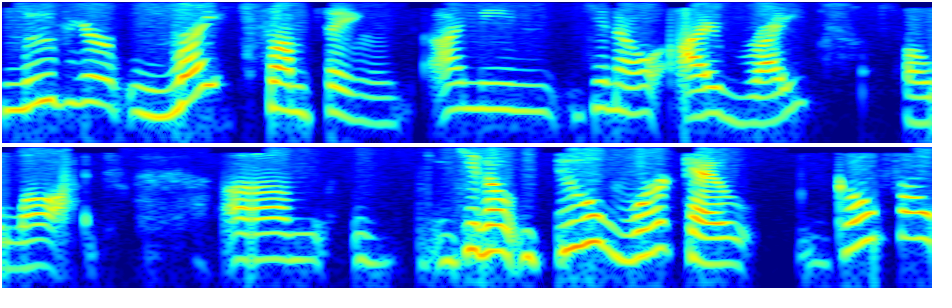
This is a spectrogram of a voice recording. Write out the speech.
move your, write something. I mean, you know, I write a lot. Um, you know, do a workout, go for a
